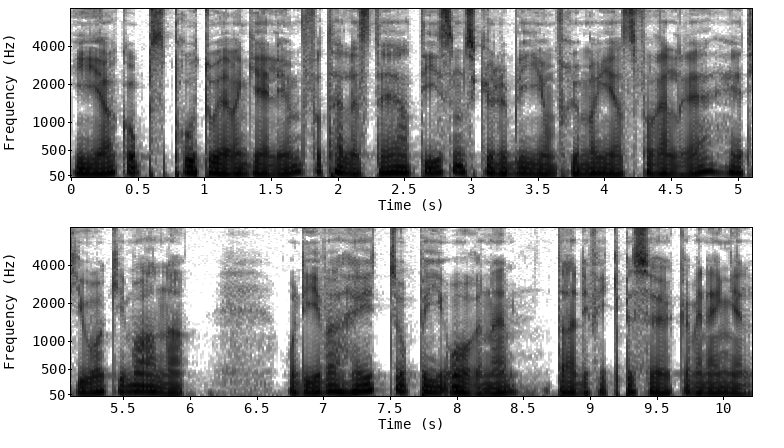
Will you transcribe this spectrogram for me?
I Jakobs protoevangelium fortelles det at de som skulle bli jomfru Marias foreldre, het Joakim og Anna, og de var høyt oppe i årene da de fikk besøk av en engel.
